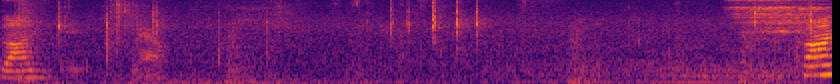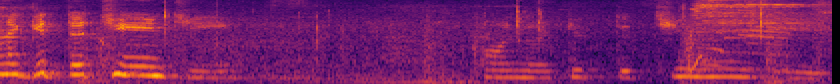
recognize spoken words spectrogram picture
Like it now. Trying to get the TNT. Trying to get the TNT.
